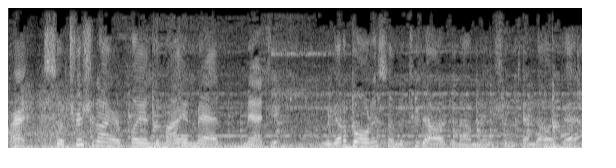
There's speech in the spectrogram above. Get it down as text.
All right, so Trish and I are playing the Mayan Mad Magic. We got a bonus on the $2 denomination, $10 bet.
